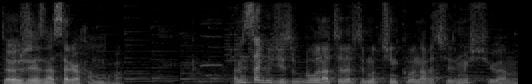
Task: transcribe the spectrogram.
To już jest na serio hamuwa. A więc tak ludzie, to było na tyle w tym odcinku. Nawet się zmieściłem.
